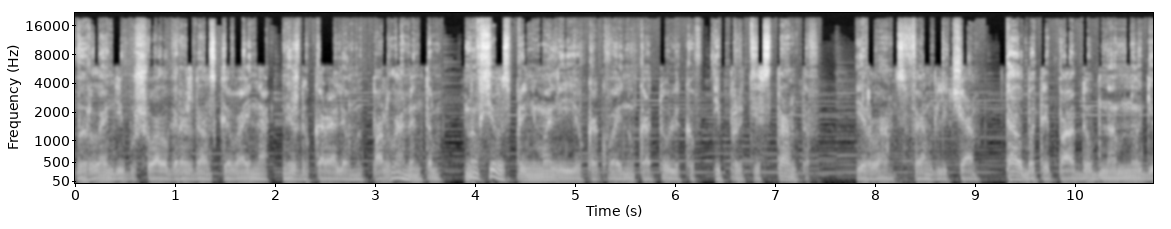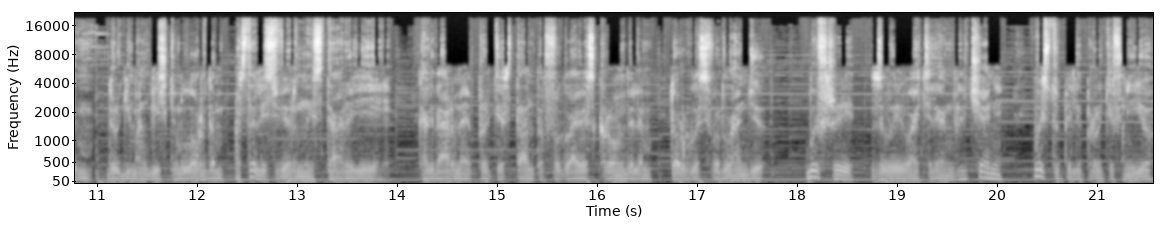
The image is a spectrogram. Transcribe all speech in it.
в Ирландии бушевала гражданская война между королем и парламентом, но все воспринимали ее как войну католиков и протестантов, ирландцев и англичан – Талботы, подобно многим другим английским лордам, остались верны старой вере. Когда армия протестантов во главе с Кромвелем торглась в Ирландию, бывшие завоеватели-англичане выступили против нее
